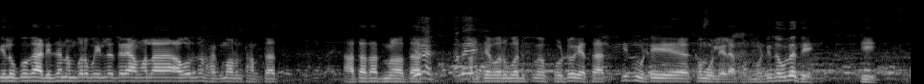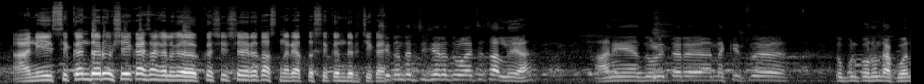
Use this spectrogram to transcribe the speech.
ते लोक गाडीचा नंबर बघितला तरी आम्हाला आवर्जून हाक मारून थांबतात. हातात हात मिळवतात आमच्याबरोबर फोटो घेतात. हीच मोठी कमवलेली आपण. मोठी दौलत आहे ही. आणि सिकंदर विषयी काय सांगाल कशी शर्यत असणार आहे आता सिकंदरची काय? सिकंदरची शर्यत जुळवायचं चाललंय हा. आणि जुळली तर नक्कीच तो पण करून दाखवल.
